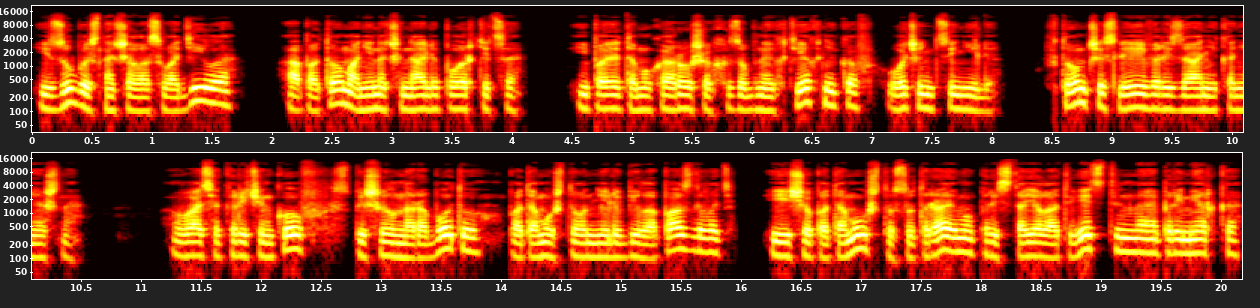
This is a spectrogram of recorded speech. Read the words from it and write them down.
и зубы сначала сводило, а потом они начинали портиться, и поэтому хороших зубных техников очень ценили, в том числе и в Рязани, конечно. Вася Криченков спешил на работу, потому что он не любил опаздывать, и еще потому, что с утра ему предстояла ответственная примерка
